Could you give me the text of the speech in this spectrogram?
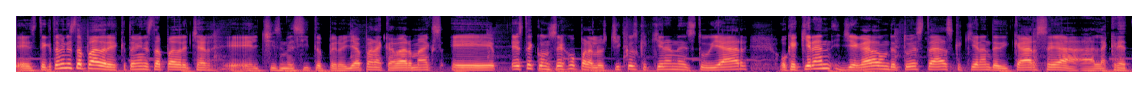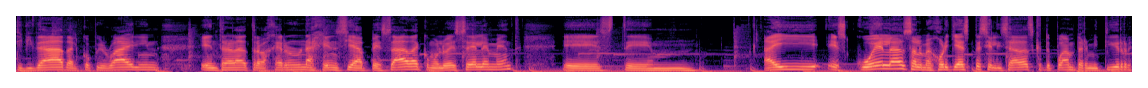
Este, que también está padre, que también está padre echar eh, el chismecito. Pero ya para acabar, Max, eh, este consejo para los chicos que quieran estudiar o que quieran llegar a donde tú estás, que quieran dedicarse a, la creatividad, al copywriting, entrar a trabajar en una agencia pesada como lo es Element. Este, hay escuelas a lo mejor ya especializadas que te puedan permitir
